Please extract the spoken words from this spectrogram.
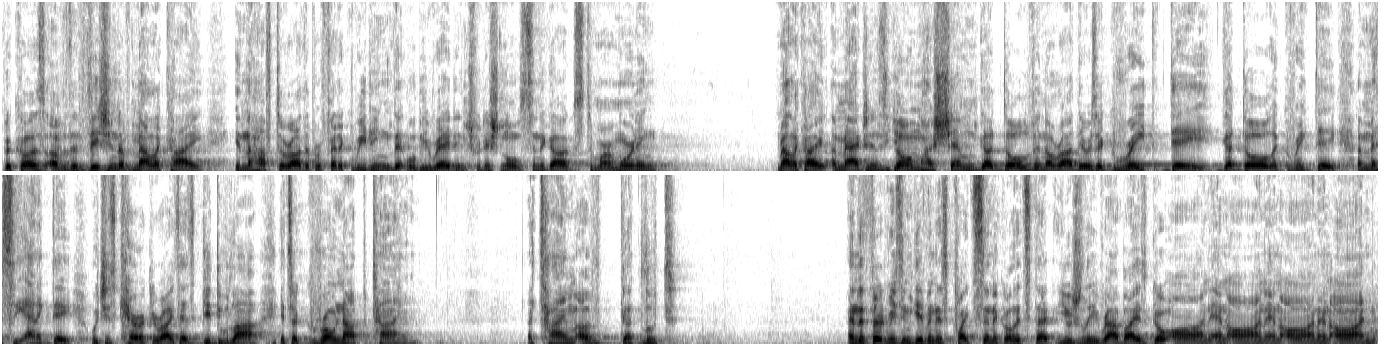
because of the vision of Malachi in the Haftarah, the prophetic reading that will be read in traditional synagogues tomorrow morning. Malachi imagines Yom Hashem Gadol V'Norah. There is a great day, Gadol, a great day, a messianic day, which is characterized as Gidula. It's a grown up time. a time of gadlut. And the third reason given is quite cynical. It's that usually rabbis go on and on and on and on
